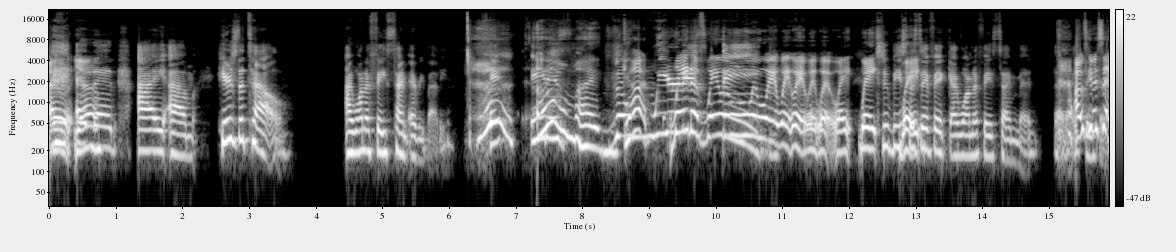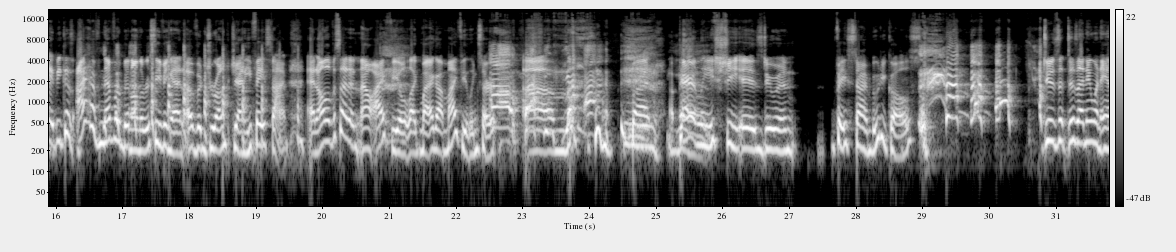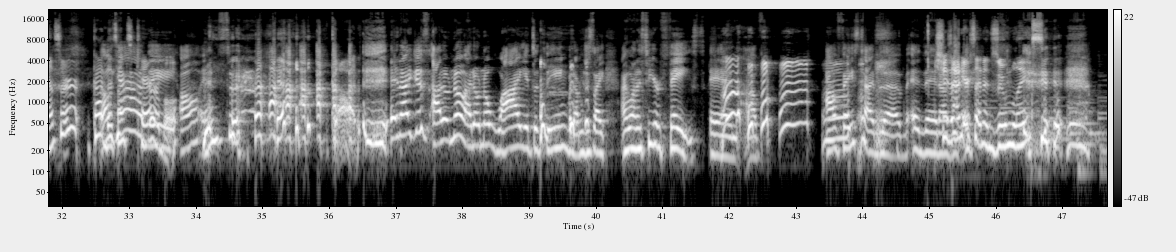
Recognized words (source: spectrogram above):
I- yeah. and then I um here's the tell. I want to FaceTime everybody. It, it oh my the god! Wait, a, weirdest wait, wait, wait, wait, wait, wait, wait, wait, wait, wait. to be wait. specific, I want to FaceTime men. that I was going to say because I have never been on the receiving end of a drunk Jenny FaceTime, and all of a sudden now I feel like my I got my feelings hurt. Oh Um. But apparently Yes. she is doing FaceTime booty calls. does it? Does anyone answer? God, Oh, that sounds yeah, terrible. They all answer. God. And I just, I don't know. I don't know why it's a thing, but I'm just like, I want to see your face, and I'll, I'll FaceTime them, and then She's I'll out be- here sending Zoom links.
